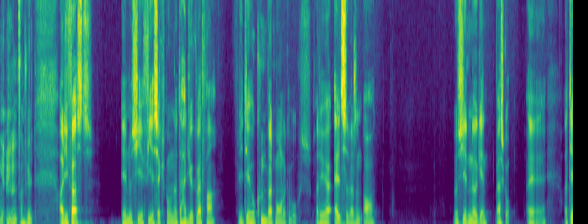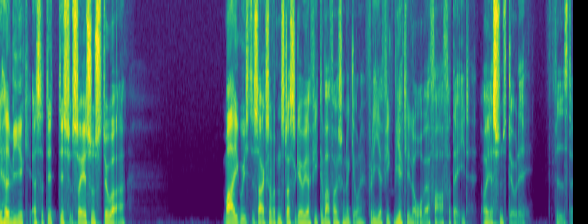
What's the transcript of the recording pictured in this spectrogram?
Undskyld. Og de første, ja, nu siger 4-6 måneder, der har de jo ikke været far. Fordi det har jo kun været mor, der kan bruges. Og det har altid været sådan, åh, nu siger den noget igen, værsgo. Øh, og det havde vi ikke. Altså det, det, så jeg synes, det var meget egoistisk sagt, så var den største gave, jeg fik, det var faktisk, at hun ikke gjorde det. Fordi jeg fik virkelig lov at være far fra dag et. Og jeg synes, det var det fedeste.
